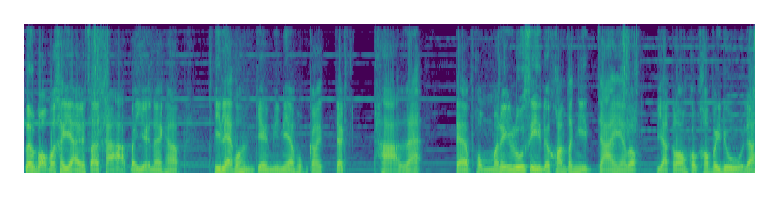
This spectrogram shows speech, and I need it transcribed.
เราบอกว่าขยายสาขาไปเยอะนะครับ ทีแรกผมเห็นเกมนี้เนี่ย ผมก็จะผ่านแล้วแต่ผมมันไม่รู้สิด้วยความตังหงิดใจอะแบบอยากลองกดเข้าไปดูนะ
